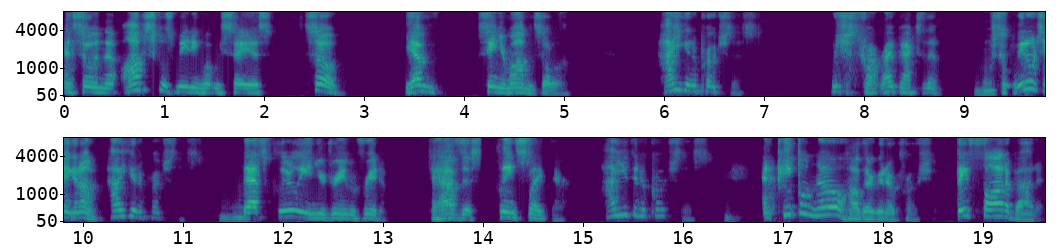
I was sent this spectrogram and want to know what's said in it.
And so in the obstacles meeting, what we say is, so you haven't seen your mom in so long. How are you going to approach this? We just it right back to them. Mhm. So we don't take it on. How are you going to approach this? Mhm. That's clearly in your dream of freedom to have this clean slate there. How are you going to approach this? And people know how they're going to approach it. They've thought about it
